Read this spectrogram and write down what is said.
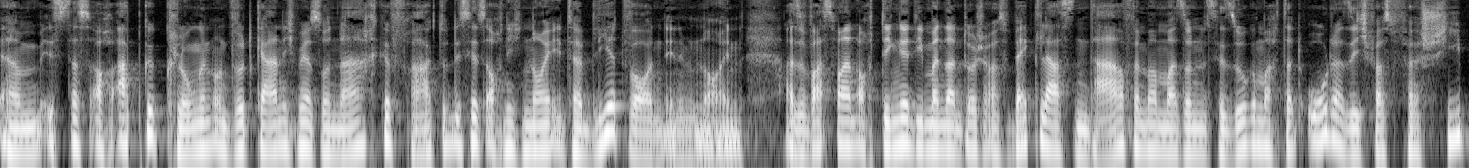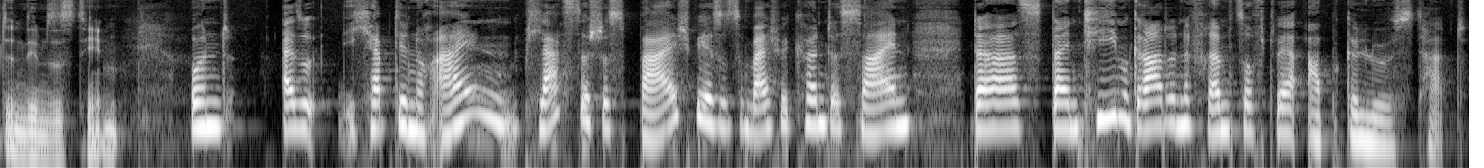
ähm, ist das auch abgeklungen und wird gar nicht mehr so nachgefragt und ist jetzt auch nicht neu etabliert worden in dem neuen. Also was waren auch Dinge, die man dann durchaus weglassen darf, wenn man mal so eine Zäsur gemacht hat oder sich was verschiebt in dem System? Und also ich habe dir noch ein plastisches Beispiel. Also zum Beispiel könnte es sein, dass dein Team gerade eine Fremdsoftware abgelöst hat.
